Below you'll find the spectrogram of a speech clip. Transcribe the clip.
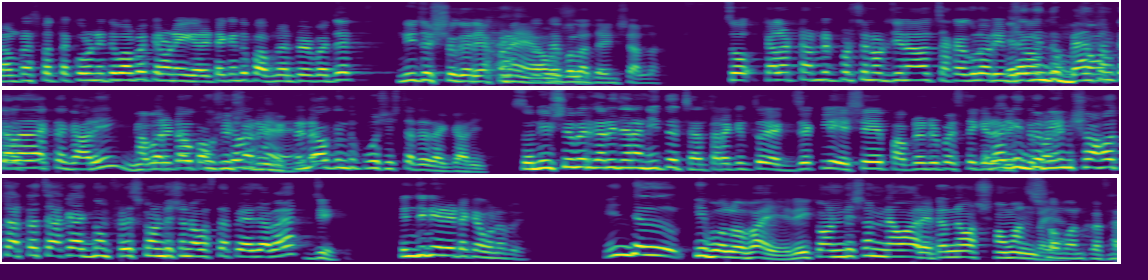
নাম ট্রান্সফারটা করে নিতে পারবে কারণ এই গাড়িটা কিন্তু পাবনা এন্টারপ্রাইজের নিজস্ব গাড়ি এখন হ্যাঁ। বলা যায় ইনশাআল্লাহ। সো কালারটা হান্ড্রেড পার্সেন্ট অরিজিনাল চাকাগুলো এটা কিন্তু ব্যানসন কালারের একটা গাড়ি আবার এটাও পঁচিশ হ্যাঁ? এটাও কিন্তু পঁচিশ স্টারের গাড়ি। সো নিউশেপের গাড়ি যারা নিতে চান তারা কিন্তু এক্স্যাক্টলি এসে পাবনা এন্টারপ্রাইজ থেকে এটা কিন্তু রিম সহ চারটা চাকা একদম ফ্রেশ কন্ডিশন অবস্থা পেয়ে যাবে। জি। ইঞ্জিনিয়ার এটা কেমন হবে? ইঞ্জেল কি বলব ভাই? রিকন্ডিশন নেওয়ার এটা নেওয়ার সমান ভাই সমান কথা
